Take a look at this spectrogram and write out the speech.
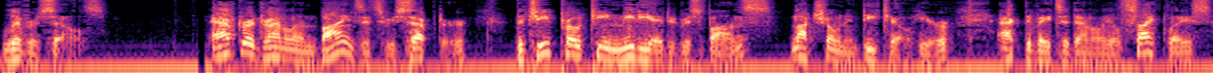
liver cells. After adrenaline binds its receptor, the G protein mediated response, not shown in detail here, activates adenylyl cyclase,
